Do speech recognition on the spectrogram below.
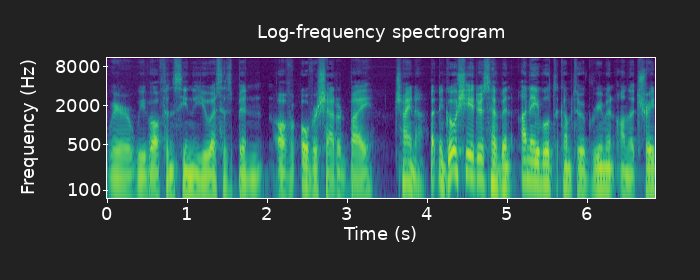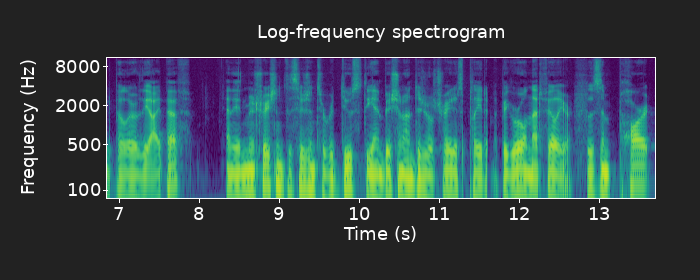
where we've often seen the U.S. has been ov- overshadowed by China. But negotiators have been unable to come to agreement on the trade pillar of the IPEF, and the administration's decision to reduce the ambition on digital trade has played a big role in that failure. This is in part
